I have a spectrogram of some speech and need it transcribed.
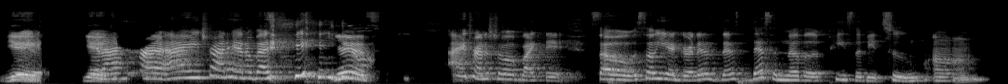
yes. yes. And I ain't trying I ain't trying to have nobody. yes. Know? I ain't trying to show up like that. So so yeah, girl, that's that's that's another piece of it too. Um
